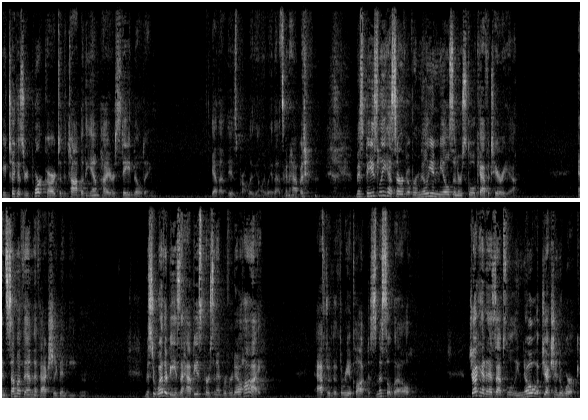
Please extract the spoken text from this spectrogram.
He took his report card to the top of the Empire State Building. Yeah, that is probably the only way that's going to happen. Miss Beasley has served over a million meals in her school cafeteria, and some of them have actually been eaten. Mr. Weatherby is the happiest person at Riverdale High. After the 3 o'clock dismissal bell, Jughead has absolutely no objection to work,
